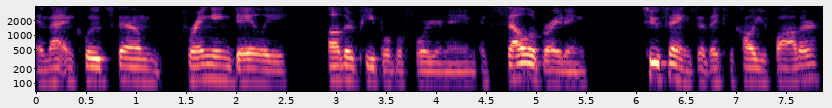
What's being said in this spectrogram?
And that includes them bringing daily other people before your name and celebrating two things that they can call you Father,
